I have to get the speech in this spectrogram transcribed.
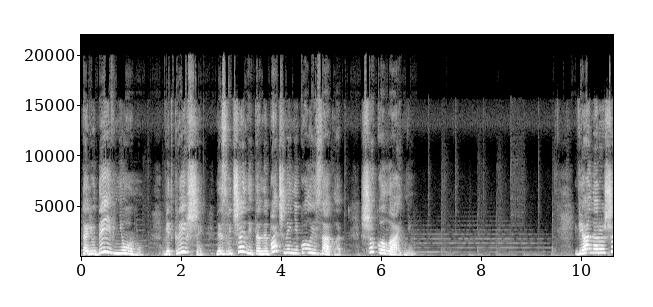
та людей в ньому, відкривши незвичайний та небачений ніколи заклад шоколадню. Віана Роше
